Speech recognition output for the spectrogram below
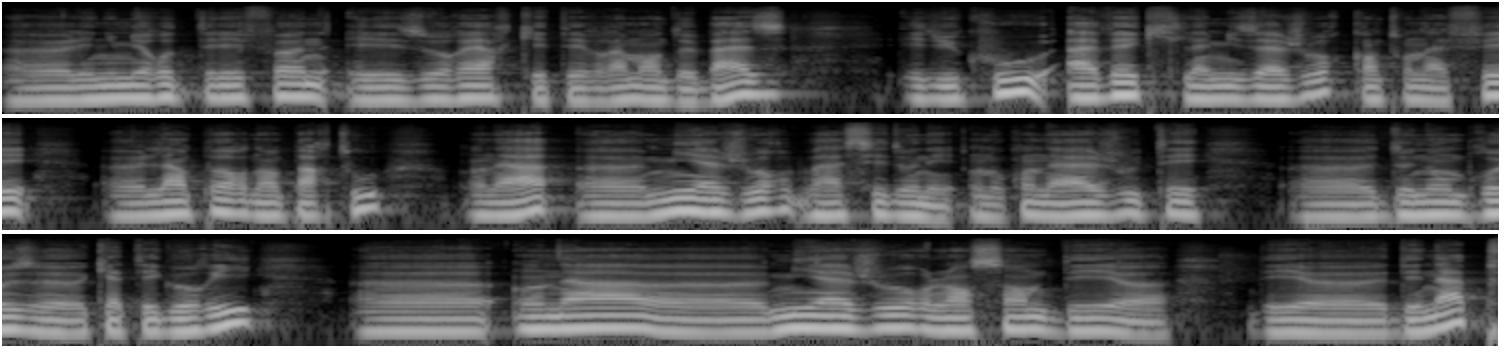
les numéros de téléphone et les horaires qui étaient vraiment de base. Et du coup, avec la mise à jour, quand on a fait euh, l'import dans partout, on a euh, mis à jour bah, ces données. Donc on a ajouté euh, de nombreuses catégories. on a mis à jour l'ensemble des, des, nappes.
